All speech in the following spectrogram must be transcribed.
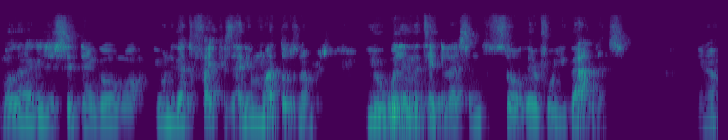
Well, then I could just sit there and go, well, you only got to fight because I didn't want those numbers. You were willing to take a lesson, so therefore you got less. You know,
